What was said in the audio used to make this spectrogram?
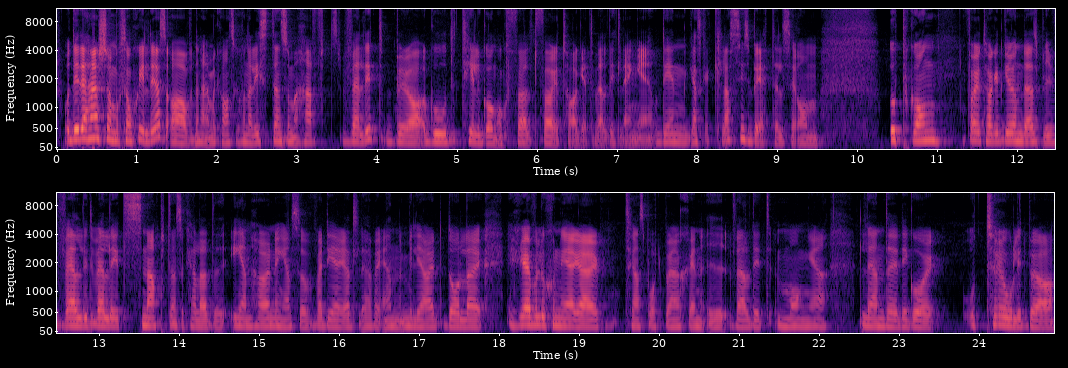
Och det är det här som, som skildras av den här amerikanska journalisten som har haft väldigt bra, god tillgång och följt företaget väldigt länge. Och det är en ganska klassisk berättelse om uppgång, Företaget grundas, blir väldigt, väldigt snabbt en så kallad enhörning, alltså värderad till över en miljard dollar, revolutionerar transportbranschen i väldigt många länder. Det går otroligt bra,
